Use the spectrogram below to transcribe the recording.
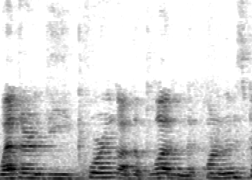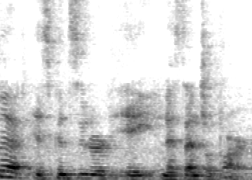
Whether the pouring of the blood in the corner of his back is considered a, an essential part.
